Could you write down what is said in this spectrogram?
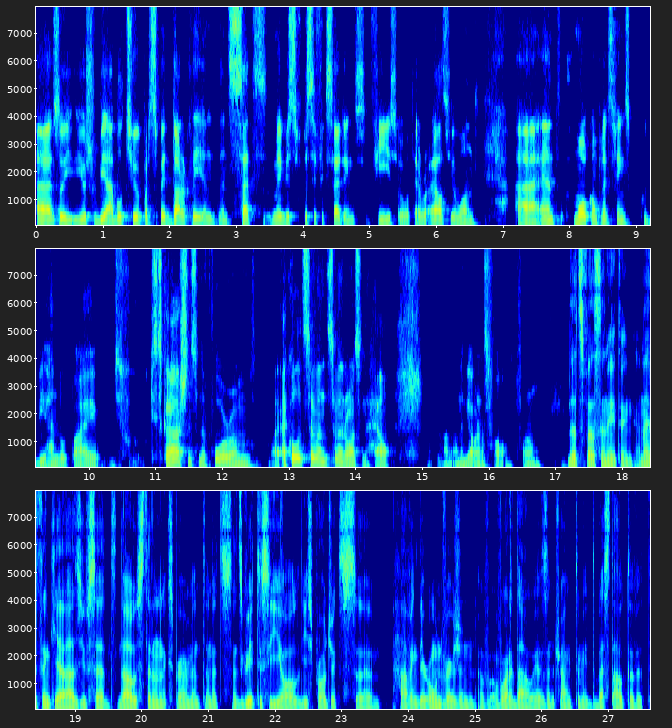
Uh, so you should be able to participate directly and, and, set maybe specific settings, fees, or whatever else you want. Uh, and more complex things could be handled by discussions in the forum. I, call it seven seven rounds in hell on, on the governance forum. That's fascinating, and I think, yeah, as you've said, DAO is still an experiment, and it's it's great to see all these projects uh, having their own version of, of what a DAO is and trying to make the best out of it.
